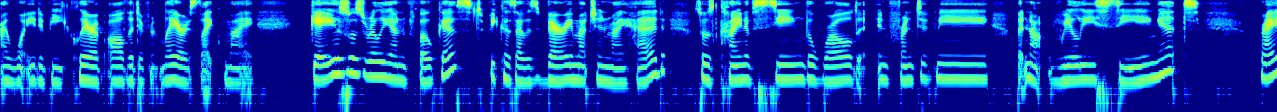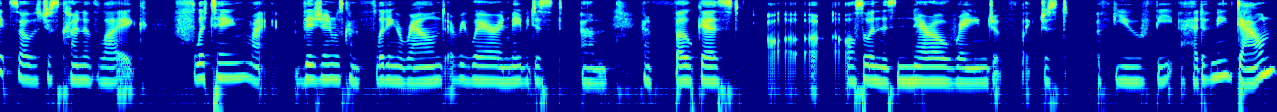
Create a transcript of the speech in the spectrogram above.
I want you to be clear of all the different layers. Like my gaze was really unfocused because I was very much in my head. So I was kind of seeing the world in front of me, but not really seeing it. Right. So I was just kind of like flitting. My vision was kind of flitting around everywhere and maybe just um, kind of focused also in this narrow range of like just a few feet ahead of me down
